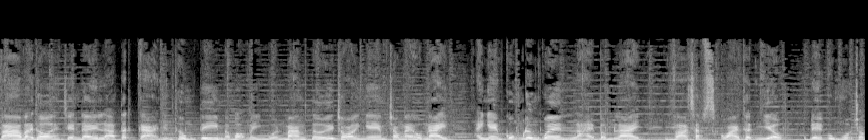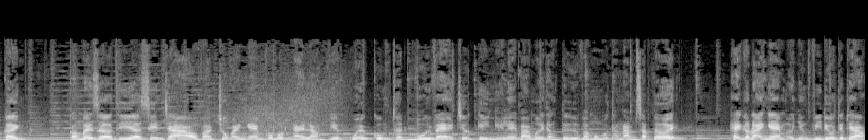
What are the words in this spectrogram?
Và vậy thôi, trên đây là tất cả những thông tin mà bọn mình muốn mang tới cho anh em trong ngày hôm nay. Anh em cũng đừng quên là hãy bấm like và subscribe thật nhiều để ủng hộ cho kênh. Còn bây giờ thì à, xin chào và chúc anh em có một ngày làm việc cuối cùng thật vui vẻ trước kỳ nghỉ lễ 30 tháng 4 và mùng 1 tháng 5 sắp tới. Hẹn gặp lại anh em ở những video tiếp theo.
